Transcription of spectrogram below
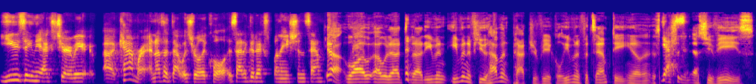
using the exterior uh, camera. And I thought that was really cool. Is that a good explanation, Sam? Yeah, well, I, I would add to that even even if you haven't packed your vehicle, even if it's empty, you know, especially in SUVs,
